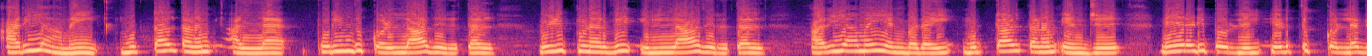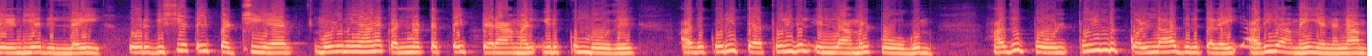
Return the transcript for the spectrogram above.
அறியாமை முட்டாள்தனம் அல்ல புரிந்து கொள்ளாதிருத்தல் விழிப்புணர்வு இல்லாதிருத்தல். அறியாமை என்பதை முட்டாள்தனம் என்று நேரடி பொருளில் எடுத்துக்கொள்ள வேண்டியதில்லை. ஒரு விஷயத்தை பற்றிய முழுமையான கண்ணோட்டத்தை பெறாமல் இருக்கும்போது அது குறித்த புரிதல் இல்லாமல் போகும். அதுபோல் புரிந்து கொள்ளாதிருத்தலை அறியாமை எனலாம்.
